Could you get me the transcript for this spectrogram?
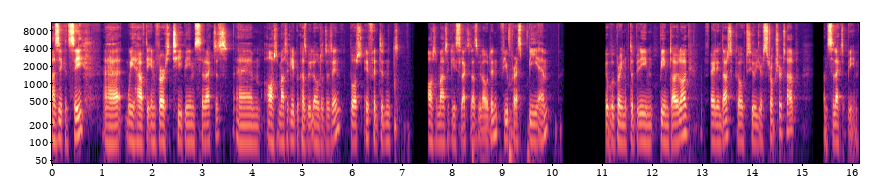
As you can see, uh, we have the inverted T-beam selected um, automatically because we loaded it in. But if it didn't automatically selected as we load in, if you press BM, it will bring up the beam, beam dialog. Failing that, go to your structure tab and select beam.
